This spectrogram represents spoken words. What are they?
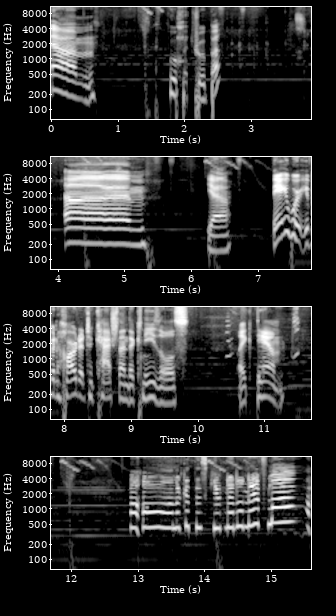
Um, fupa trooper. Um, yeah, they were even harder to catch than the Kneasels. Like, damn. Oh, look at this cute little Niffler.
